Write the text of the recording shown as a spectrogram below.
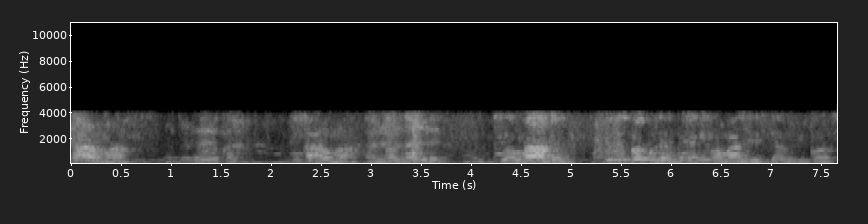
karma karma so máàmì bó ti pé kò lè mú yẹn kí wọ́n máa lè ṣe ẹrù because.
